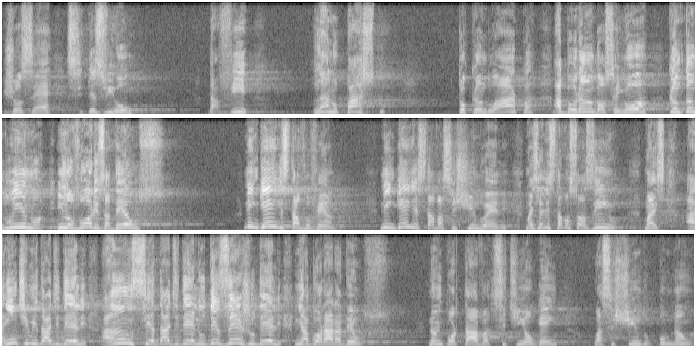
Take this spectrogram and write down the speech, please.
José se desviou, Davi, lá no pasto, tocando harpa, adorando ao Senhor, cantando hino em louvores a Deus. Ninguém estava vendo, ninguém estava assistindo ele, mas ele estava sozinho. Mas a intimidade dele, a ansiedade dele, o desejo dele em adorar a Deus, não importava se tinha alguém o assistindo ou não.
